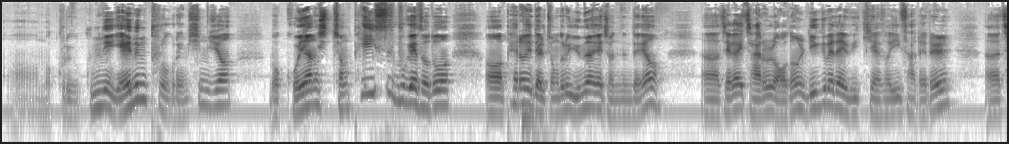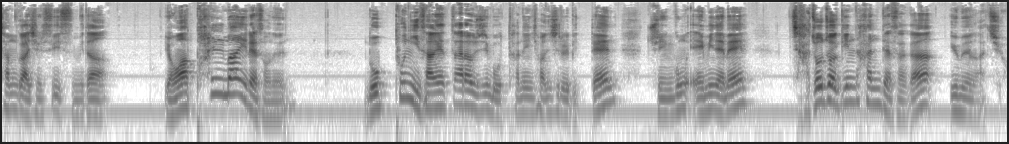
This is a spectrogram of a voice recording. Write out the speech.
어, 뭐 그리고 국내 예능 프로그램 심지어 뭐 고양시청 페이스북에서도 어, 패러디 될 정도로 유명해졌는데요. 어, 제가 이 자료를 얻어온 리그베달 위키에서 이 사례를 어, 참고하실 수 있습니다. 영화 8마일에서는 높은 이상에 따라주지 못하는 현실을 빗댄 주인공 에미넴의 자조적인 한 대사가 유명하죠.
